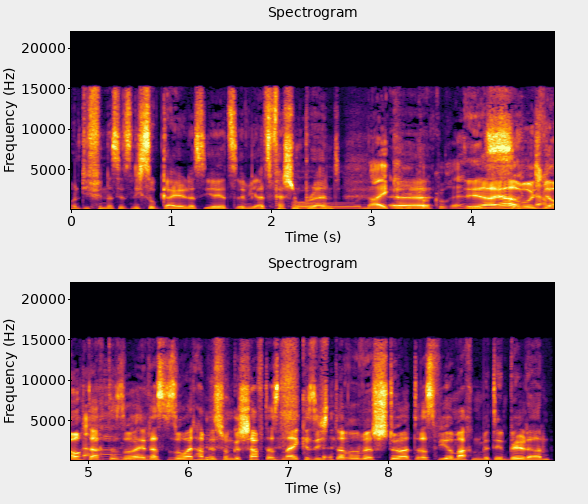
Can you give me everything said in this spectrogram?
und die finden das jetzt nicht so geil, dass ihr jetzt irgendwie als Fashion-Brand. Oh, Nike-Konkurrenz. Äh, ja, ja, wo ich mir auch dachte, so, ey, das, so weit haben wir es schon geschafft, dass Nike sich darüber stört, was wir machen mit den Bildern.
